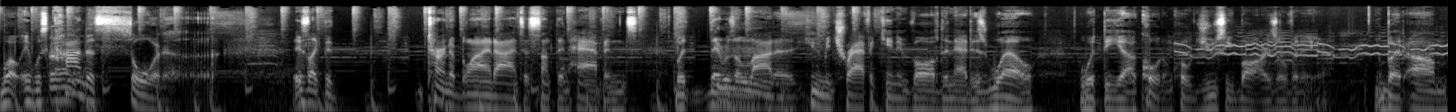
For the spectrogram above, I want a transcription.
well, it was kind of, sort of. It's like the turn a blind eye until something happens. But there was a lot of human trafficking involved in that as well with the uh, quote unquote juicy bars over there. But, um,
